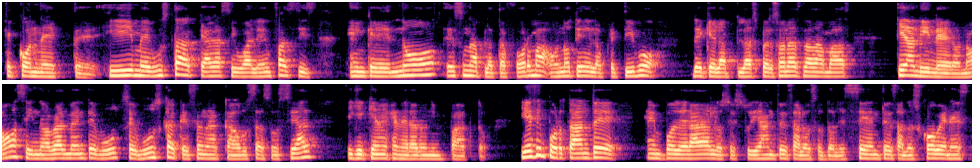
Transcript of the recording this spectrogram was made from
que conecte. Y me gusta que hagas igual énfasis en que no es una plataforma o no tiene el objetivo de que la, las personas nada más quieran dinero, ¿no? Sino realmente se busca que sea una causa social y que quieran generar un impacto. Y es importante empoderar a los estudiantes, a los adolescentes, a los jóvenes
